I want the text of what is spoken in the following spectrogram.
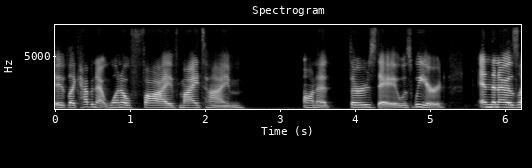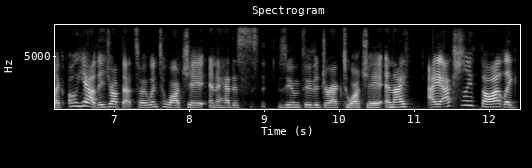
it like happened at 105 my time on a Thursday. It was weird. And then I was like, "Oh yeah, they dropped that." So I went to watch it and I had to s- zoom through the direct to watch it. And I I actually thought like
